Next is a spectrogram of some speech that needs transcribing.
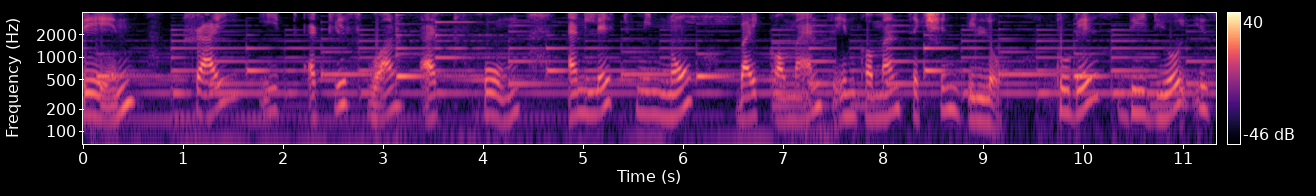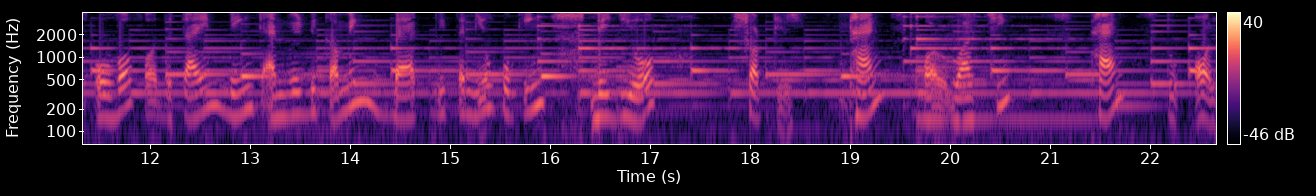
then try it at least once at home and let me know by comments in comment section below today's video is over for the time being and will be coming back with the new cooking video shortly thanks for watching thanks to all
